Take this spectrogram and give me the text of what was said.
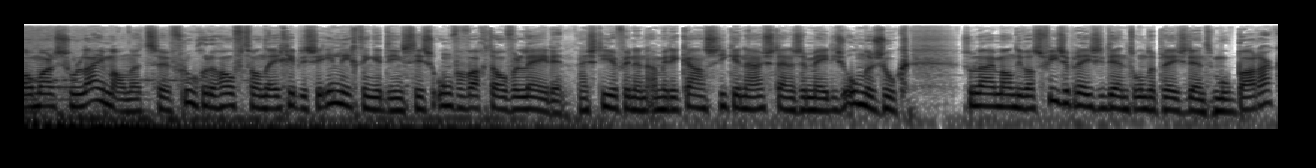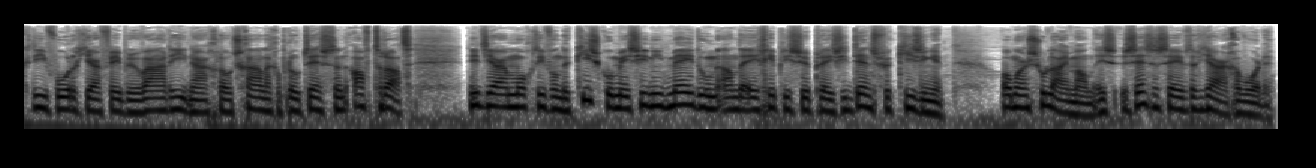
Omar Suleiman, het eh, vroegere hoofd van de Egyptische inlichtingendienst... is onverwacht overleden. Hij stierf in een Amerikaans ziekenhuis tijdens een medisch onderzoek. Suleiman die was vicepresident onder president Mubarak... die vorig jaar februari na grootschalige protesten aftrad. Dit jaar mocht hij van de kiescommissie niet meedoen... aan de Egyptische presidentsverkiezingen. Omar Suleiman is 76 jaar geworden.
